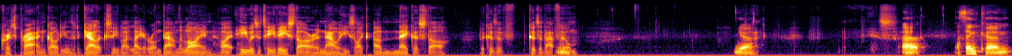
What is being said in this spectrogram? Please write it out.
chris pratt and guardians of the galaxy like later on down the line. Like, he was a tv star and now he's like a mega star because of because of that film. Yeah. yes. Uh, I think um,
